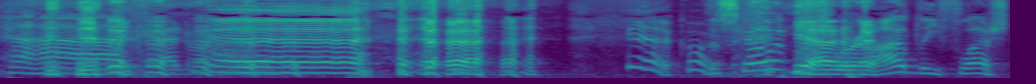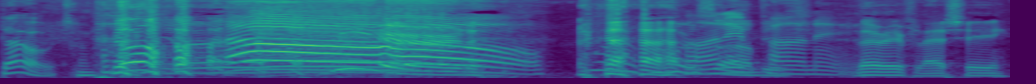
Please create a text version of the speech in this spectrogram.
Good one. yeah, yeah, of the course. skeletons Yeah. were oddly fleshed out. Oh, funny, funny. Very flashy.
